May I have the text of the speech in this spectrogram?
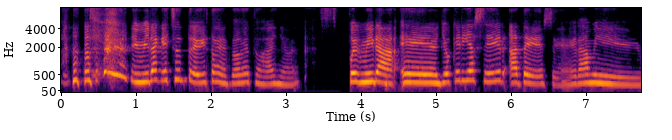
y mira que he hecho entrevistas en todos estos años. ¿eh? Pues mira, eh, yo quería ser ATS, era mi,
